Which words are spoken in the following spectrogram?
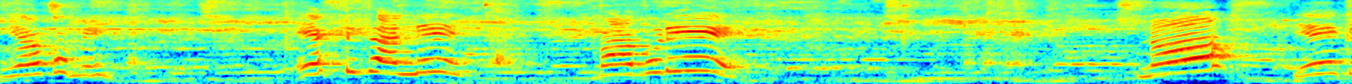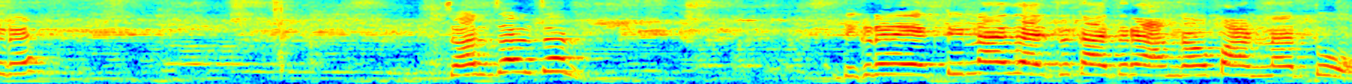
येऊ का मी? एकटी चालली. बाबुडी. न ये इकडे. चल चल चल. तिकडे एकटी नाही जायचं काहीतरी अंगावर पाडणार तू.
